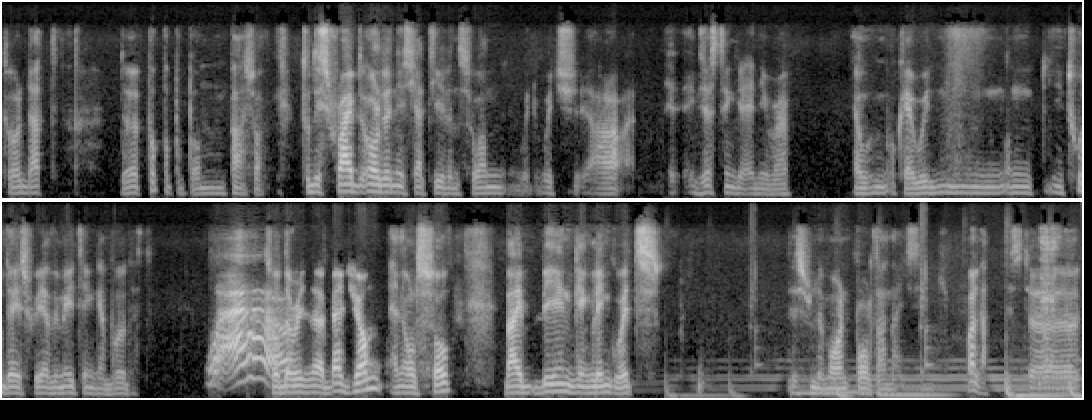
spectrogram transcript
call that? The password to describe all the initiative and so on, which are existing anywhere. And okay, we in two days we have a meeting about it. Wow! So there is a Belgium, and also by being in link this is the more important, I think. Voilà, it's the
